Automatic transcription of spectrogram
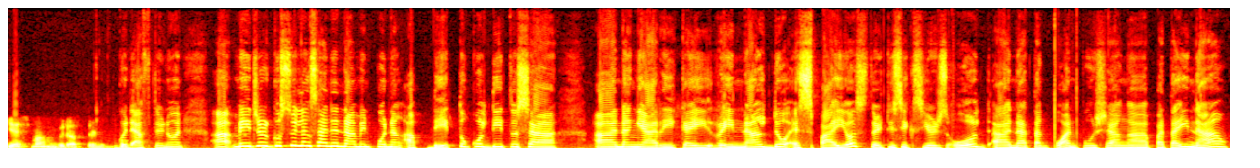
Yes, ma'am. Good afternoon. Good afternoon. Ah, Major, gusto lang sana namin po ng update tungkol dito sa ah, nangyari kay Reynaldo Espayos, 36 years old. Ah, natagpuan po siyang ah, patay na,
